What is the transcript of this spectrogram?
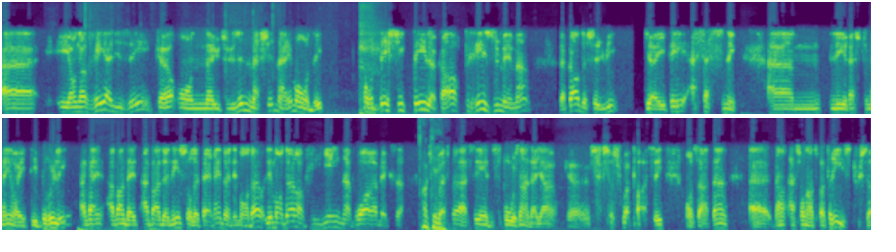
Euh, et on a réalisé qu'on a utilisé une machine à émonder pour déchiqueter le corps, présumément le corps de celui qui a été assassiné. Euh, les restes humains ont été brûlés avant, avant d'être abandonnés sur le terrain d'un émondeur. L'émondeur n'a rien à voir avec ça. Okay. C'est assez indisposant d'ailleurs que ce soit passé, on s'entend, euh, à son entreprise, tout ça.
